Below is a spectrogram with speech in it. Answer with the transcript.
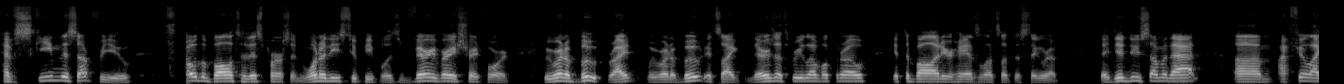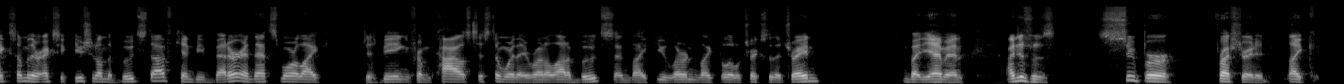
have schemed this up for you. Throw the ball to this person, one of these two people. It's very, very straightforward. We run a boot, right? We run a boot. It's like there's a three level throw. Get the ball out of your hands and let's let this thing rip. They did do some of that. Um, I feel like some of their execution on the boot stuff can be better, and that's more like just being from Kyle's system where they run a lot of boots and like you learn like the little tricks of the trade. But yeah, man, I just was super frustrated like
